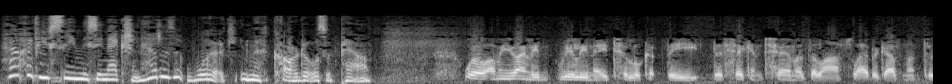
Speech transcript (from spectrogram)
how have you seen this in action? How does it work in the corridors of power? Well, I mean, you only really need to look at the, the second term of the last Labor government to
